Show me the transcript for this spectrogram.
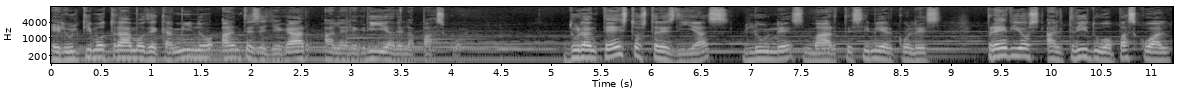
el último tramo de camino antes de llegar a la alegría de la Pascua. Durante estos tres días, lunes, martes y miércoles, previos al triduo pascual,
